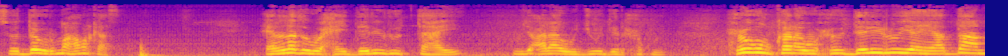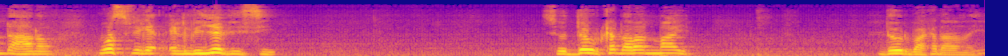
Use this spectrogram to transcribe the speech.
soo dawr maaha markaas ciladu waxay daliil u tahay calaa wujuudi alxukmi xukunkana wuxuu daliil u yahay haddaan dhahno wasfiga ciliyadiisii soo dawr ka dhalan maayo dawr baa ka dhalanaya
